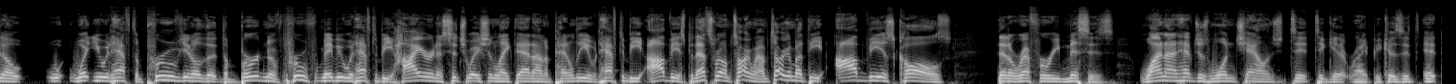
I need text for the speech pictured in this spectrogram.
know, w- what you would have to prove, you know, the the burden of proof maybe would have to be higher in a situation like that on a penalty. It would have to be obvious, but that's what I'm talking about. I'm talking about the obvious calls that a referee misses. Why not have just one challenge to, to get it right? Because it, it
